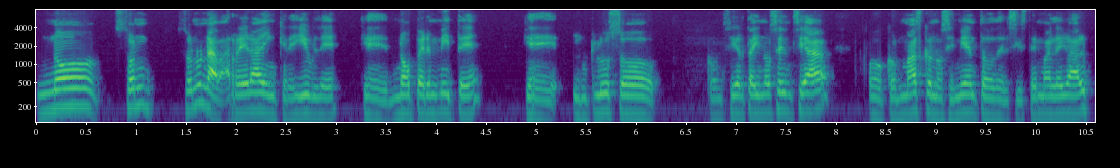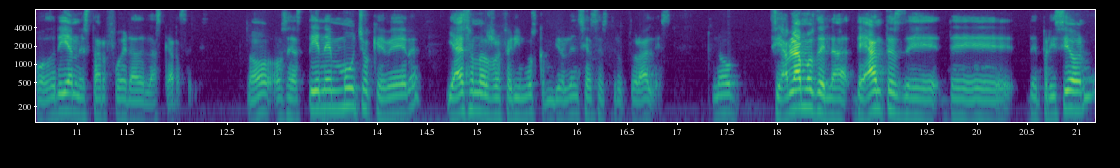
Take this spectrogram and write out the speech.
no son, son una barrera increíble que no permite que incluso con cierta inocencia o con más conocimiento del sistema legal podrían estar fuera de las cárceles, ¿no? O sea, tiene mucho que ver y a eso nos referimos con violencias estructurales, ¿no? Si hablamos de, la, de antes de, de, prisión,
